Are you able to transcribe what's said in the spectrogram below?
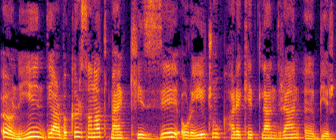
Örneğin Diyarbakır Sanat Merkezi orayı çok hareketlendiren e, bir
